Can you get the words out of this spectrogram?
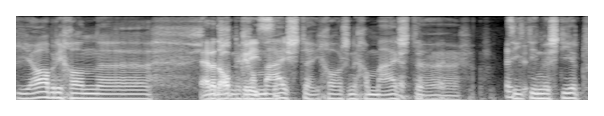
Ja, aber ich kann. Äh, Er hat abgerissen. Am meisten, ich habe wahrscheinlich am meisten äh, Zeit investiert.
